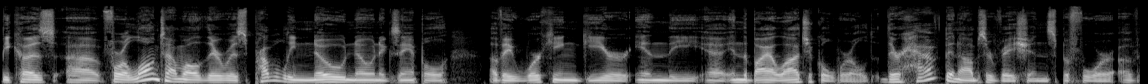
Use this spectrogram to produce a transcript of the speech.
because uh, for a long time, while there was probably no known example of a working gear in the uh, in the biological world, there have been observations before of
